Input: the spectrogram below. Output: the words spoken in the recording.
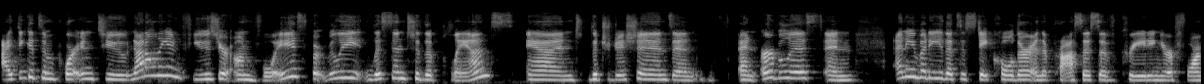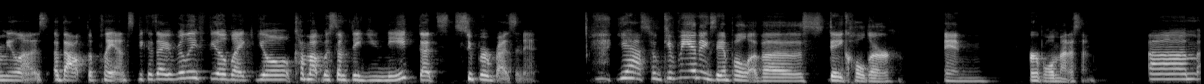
I think it's important to not only infuse your own voice, but really listen to the plants and the traditions and and herbalists and anybody that's a stakeholder in the process of creating your formulas about the plants because I really feel like you'll come up with something unique that's super resonant. Yeah. So give me an example of a stakeholder in herbal medicine? Um,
